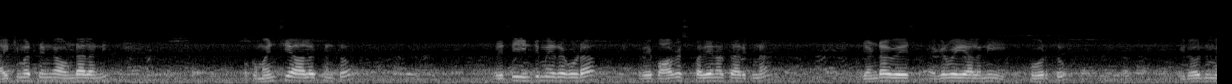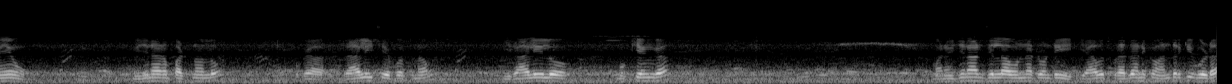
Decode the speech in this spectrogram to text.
ఐకమత్యంగా ఉండాలని ఒక మంచి ఆలోచనతో ప్రతి ఇంటి మీద కూడా రేపు ఆగస్టు పదిహేనో తారీఖున జెండా వేసి ఎగరవేయాలని కోరుతూ ఈరోజు మేము విజయనగరం పట్టణంలో ఒక ర్యాలీ చేయబోతున్నాం ఈ ర్యాలీలో ముఖ్యంగా మన విజయనగరం జిల్లా ఉన్నటువంటి యావత్ ప్రజానికం అందరికీ కూడా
